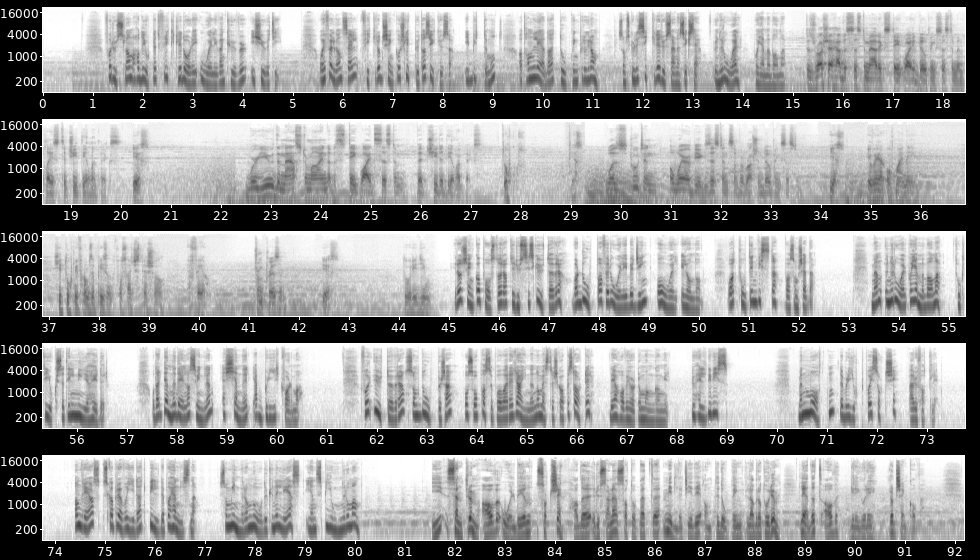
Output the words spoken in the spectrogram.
For Russland hadde gjort et fryktelig dårlig OL i Vancouver i 2010. Og ifølge han selv fikk Rodsjenko slippe ut av sykehuset, i bytte mot at han leda et dopingprogram som skulle sikre russerne suksess under OL på hjemmebane. Does Russia have a systematic statewide doping system in place to cheat the Olympics? Yes. Were you the mastermind of a statewide system that cheated the Olympics? Of course. Yes. Was Putin aware of the existence of a Russian doping system? Yes. Aware of my name. He took me from the prison for such special affair. From prison? Yes. To redeem. Rodsjenko påstår at russiske utøvere var dopa før OL i Beijing og OL i London, og at Putin visste hva som skjedde. Men under OL på hjemmebane tok de jukset til nye høyder. Og det er denne delen av svindelen jeg kjenner jeg blir kvalm av. For utøvere som doper seg og så passe på å være reine når mesterskapet starter, det har vi hørt om mange ganger. Uheldigvis. Men måten det blir gjort på i Sotsji, er ufattelig. Andreas skal prøve å gi deg et bilde på hendelsene som minner om noe du kunne lest i en spionroman. I sentrum av OL-byen Sotsji hadde russerne satt opp et midlertidig antidopinglaboratorium, ledet av Grigorij Rodsjenkov.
